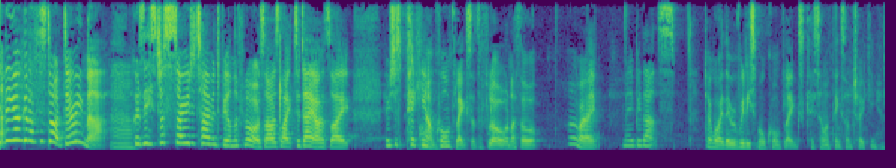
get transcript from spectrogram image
I think I'm going to have to start doing that Mm. because he's just so determined to be on the floor. So I was like, today, I was like, he was just picking Oh. up cornflakes off the floor. And I thought, all right, maybe that's. Don't worry, they were really small cornflakes in case someone thinks I'm choking him.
